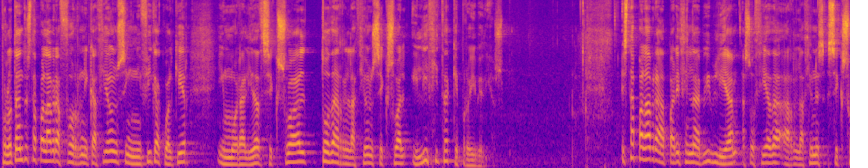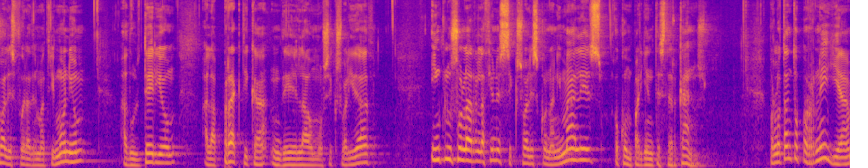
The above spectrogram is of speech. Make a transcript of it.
Por lo tanto, esta palabra fornicación significa cualquier inmoralidad sexual, toda relación sexual ilícita que prohíbe Dios. Esta palabra aparece en la Biblia asociada a relaciones sexuales fuera del matrimonio, adulterio, a la práctica de la homosexualidad, incluso las relaciones sexuales con animales o con parientes cercanos. Por lo tanto, porneia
